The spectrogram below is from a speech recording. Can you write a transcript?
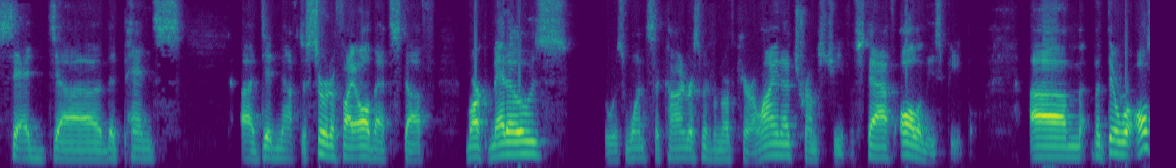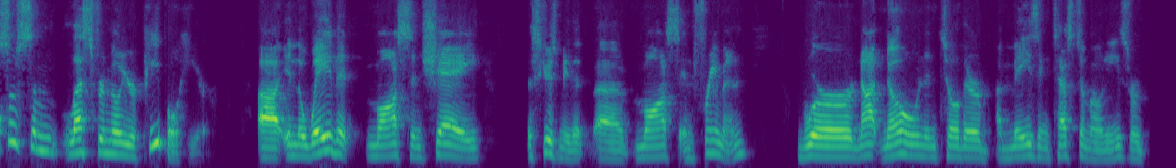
said uh, that Pence uh, didn't have to certify all that stuff. Mark Meadows, who was once a congressman from North Carolina, Trump's chief of staff, all of these people. Um, but there were also some less familiar people here uh, in the way that Moss and Shaye, excuse me, that uh, Moss and Freeman were not known until their amazing testimonies or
